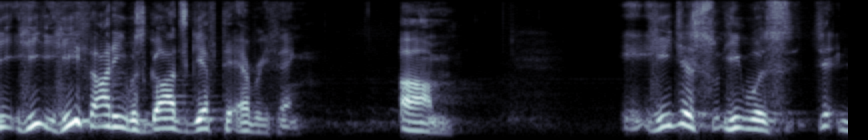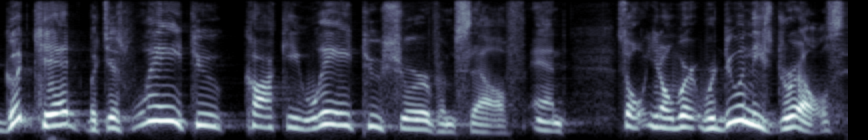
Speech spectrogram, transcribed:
he, he, he thought he was God's gift to everything. Um, he just, he was good kid, but just way too cocky, way too sure of himself. And so, you know, we're, we're doing these drills,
